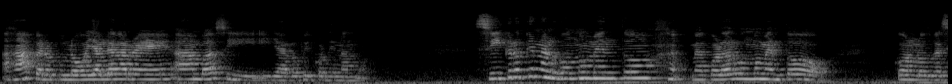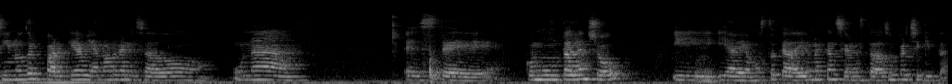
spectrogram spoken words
Ajá, pero pues luego ya le agarré a ambas y, y ya lo fui coordinando. Sí, creo que en algún momento, me acuerdo algún momento con los vecinos del parque habían organizado una, este, como un talent show y, y habíamos tocado ahí una canción, estaba súper chiquita.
